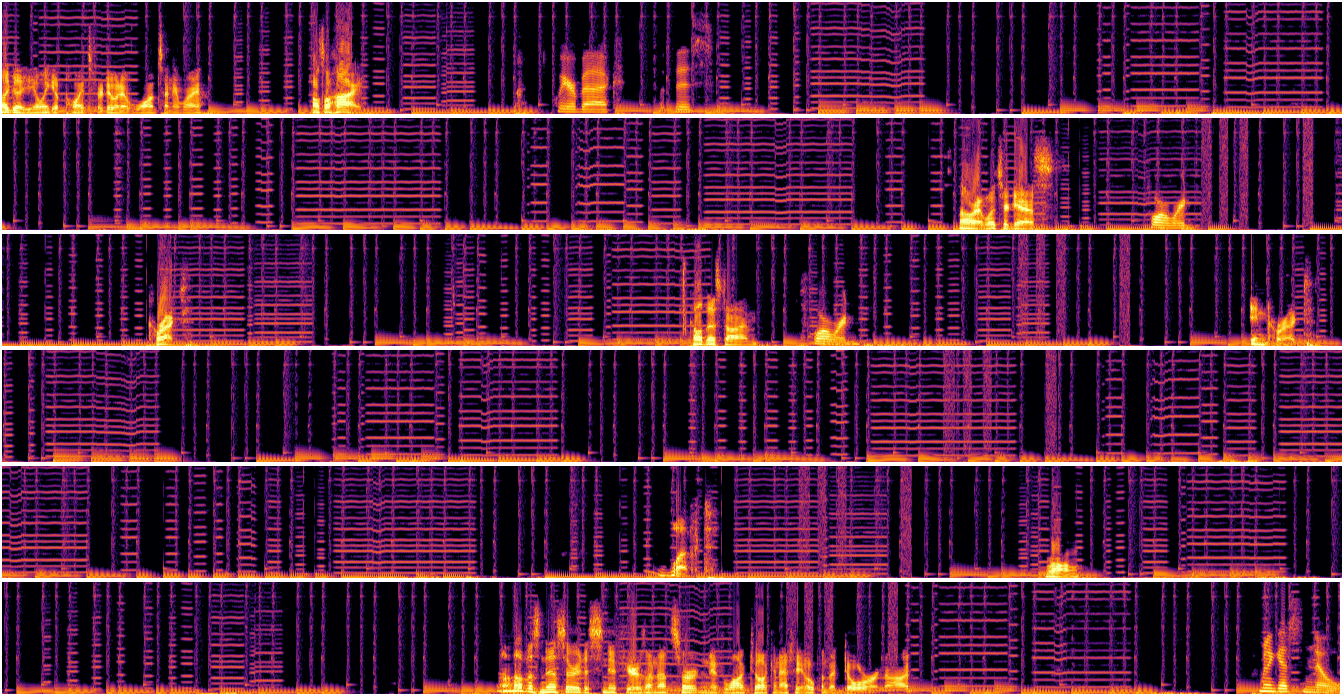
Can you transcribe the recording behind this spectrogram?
Oh good, you only get points for doing it once anyway. Also, hi! We're back with this. Alright, what's your guess? Forward. Correct. Call this time. Forward. Incorrect. Left. Wrong. I don't know if it's necessary to sniff here, as I'm not certain if Lockjaw can actually open the door or not. I'm gonna guess no.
